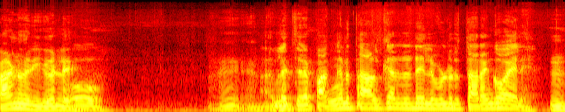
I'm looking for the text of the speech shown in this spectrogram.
കാണുമായിരിക്കും അല്ലേ? ഓ. അല്ല ചിലപ്പോ അങ്ങനത്തെ ആൾക്കാരുടെ ഇടയിൽ ഇവിടെ ഒരു തരംഗമായാലേ.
